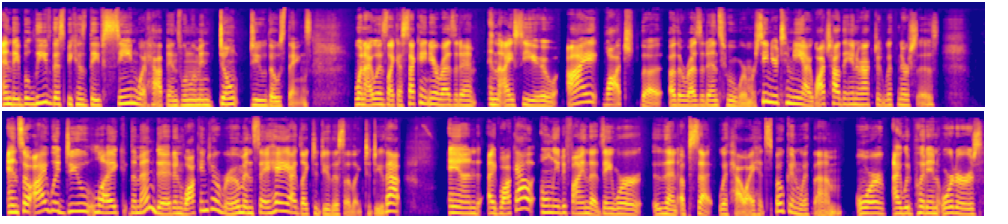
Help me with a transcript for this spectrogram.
And they believe this because they've seen what happens when women don't do those things. When I was like a second year resident in the ICU, I watched the other residents who were more senior to me. I watched how they interacted with nurses. And so I would do like the men did and walk into a room and say, Hey, I'd like to do this. I'd like to do that. And I'd walk out only to find that they were then upset with how I had spoken with them or I would put in orders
